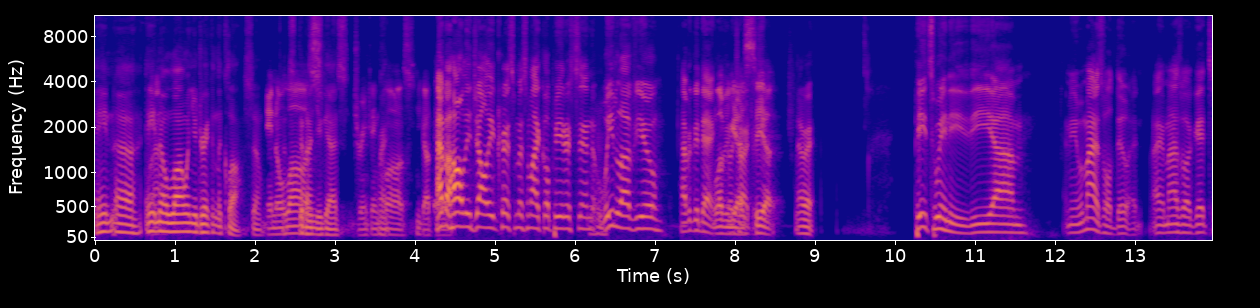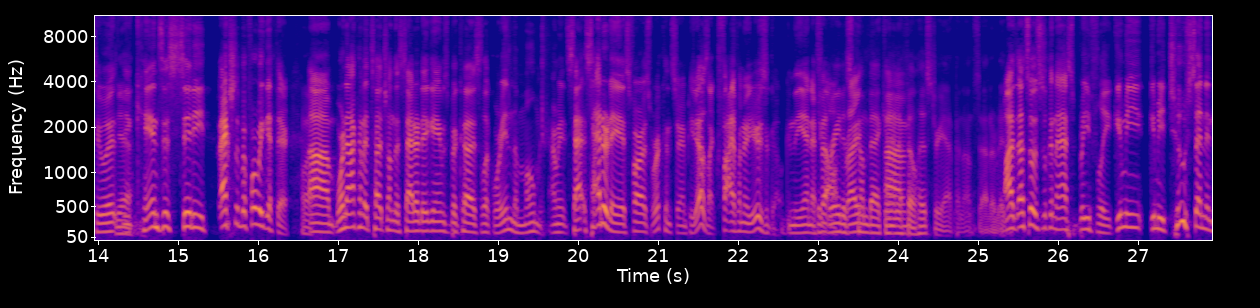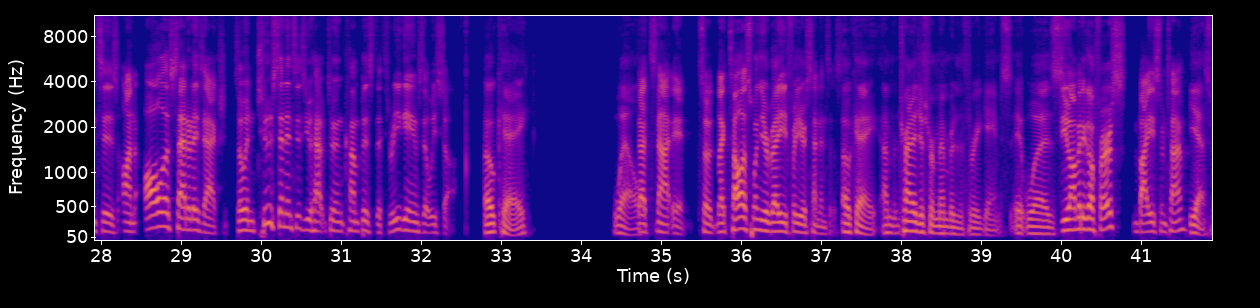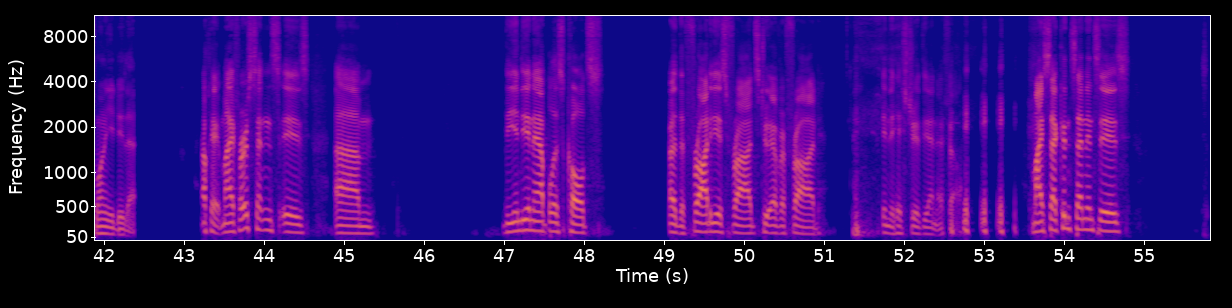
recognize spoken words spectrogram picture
Ain't uh ain't wow. no law when you're drinking the claw. So ain't no law. Good on you guys. Drinking right. claws. You got that. Have right. a holly jolly Christmas, Michael Peterson. Mm-hmm. We love you. Have a good day. Love Go you guys. Chargers. See ya. All right. Pete Sweeney, the um I mean, we might as well do it. Right? Might as well get to it. Yeah. The Kansas City. Actually, before we get there, um, we're not going to touch on the Saturday games because look, we're in the moment. I mean, Sa- Saturday, as far as we're concerned, Pete, that was like 500 years ago in the NFL. the greatest right? comeback in Um, NFL history happened on Saturday. I, that's what I was just going to ask briefly. Give me, give me two sentences on all of Saturday's action. So, in two sentences, you have to encompass the three games that we saw. okay. Well, That's not it. So, like, tell us when you're ready for your sentences. okay. I'm trying to just remember the three games. It was Do you want me to go first? Buy you some time. yes. Why don't you do that? Okay, my first sentence is um, the Indianapolis Colts are the fraudiest frauds to ever fraud in the history of the NFL. my second sentence is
